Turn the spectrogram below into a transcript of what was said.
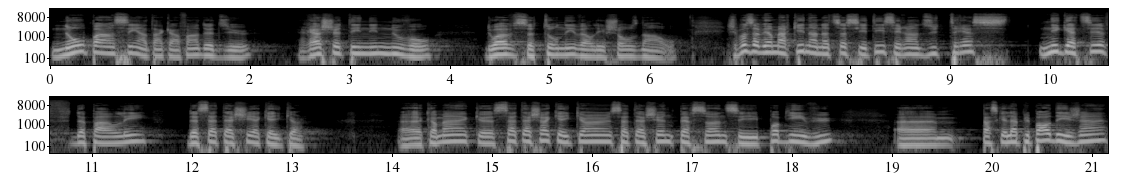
nos pensées en tant qu'enfants de Dieu, rachetés nés de nouveau, doivent se tourner vers les choses d'en haut. Je ne sais pas si vous avez remarqué, dans notre société, c'est rendu très négatif de parler de s'attacher à quelqu'un. Euh, comment que s'attacher à quelqu'un, s'attacher à une personne, c'est pas bien vu. Euh, parce que la plupart des gens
